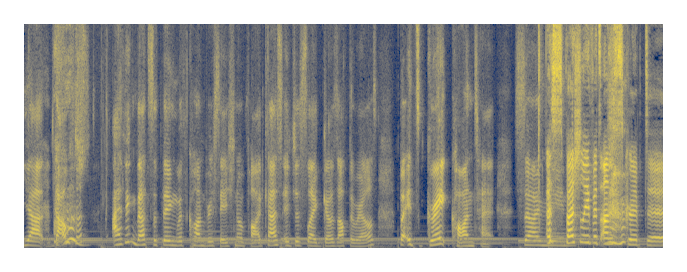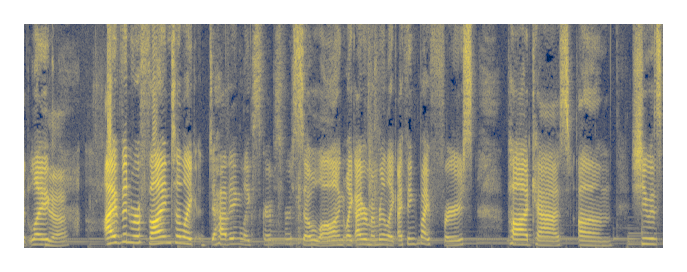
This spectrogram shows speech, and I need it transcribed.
Yeah, that was. I think that's the thing with conversational podcasts. It just like goes off the rails, but it's great content. So I mean, Especially if it's unscripted. Like yeah, I've been refined to like having like scripts for so long. Like I remember like I think my first podcast um she was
